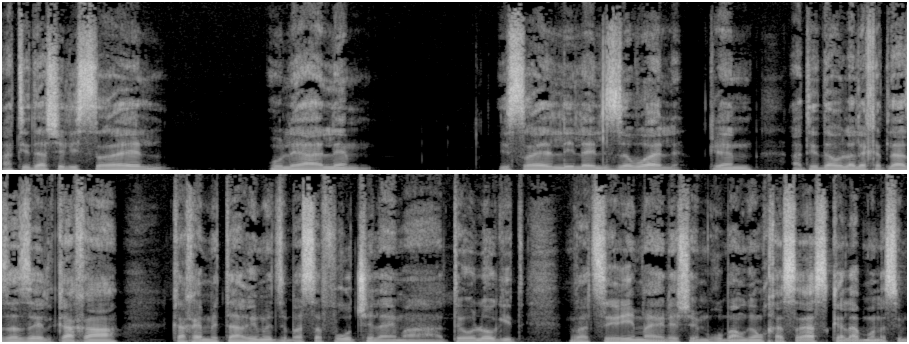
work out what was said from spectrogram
ועתידה של ישראל הוא להיעלם. ישראל לילה אל-זוואל, כן? עתידה הוא ללכת לעזאזל, ככה ככה הם מתארים את זה בספרות שלהם, התיאולוגית, והצעירים האלה, שהם רובם גם חסרי השכלה, בואו נשים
